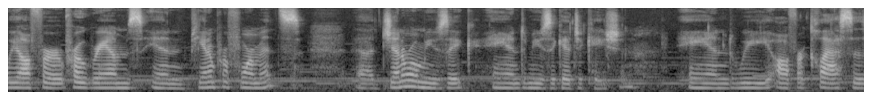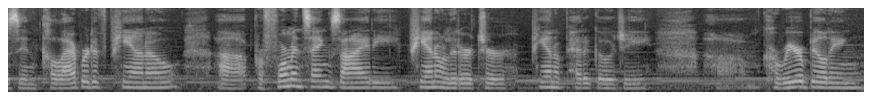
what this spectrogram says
We offer programs in piano performance, uh, general music, and music education. And we offer classes in collaborative piano, uh, performance anxiety, piano literature, piano pedagogy, um, career building.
